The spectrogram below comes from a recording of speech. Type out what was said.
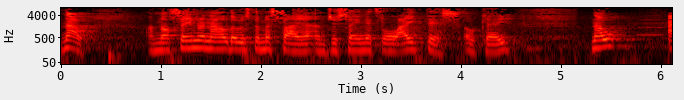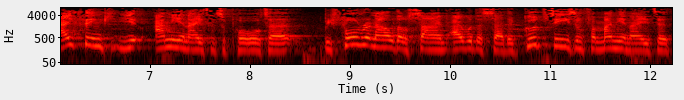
Now, I'm not saying Ronaldo is the Messiah, I'm just saying it's like this, okay? Now, I think you, I'm a United supporter. Before Ronaldo signed, I would have said a good season for Man United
